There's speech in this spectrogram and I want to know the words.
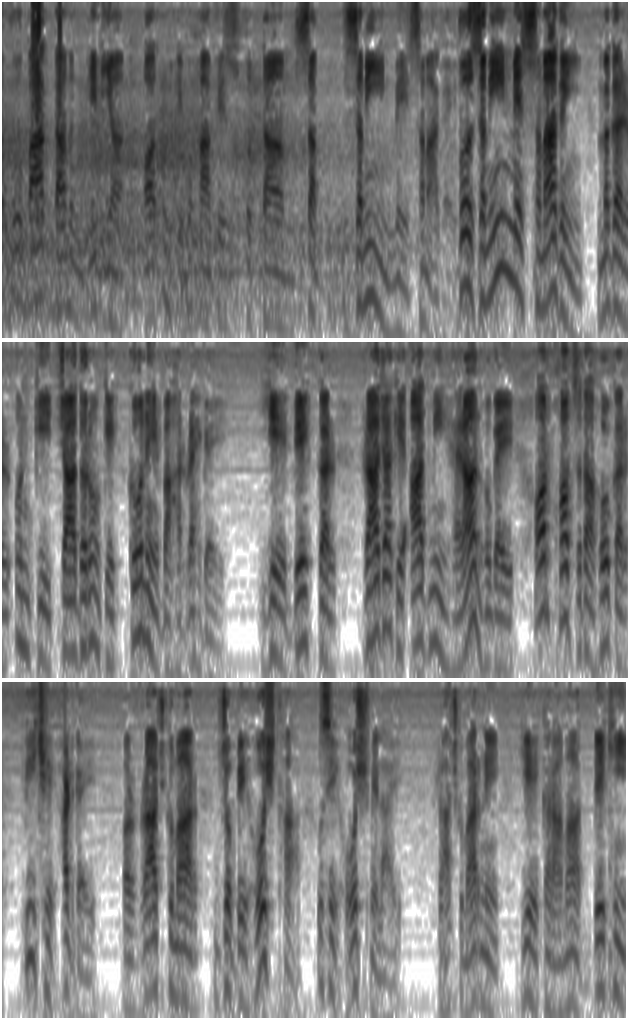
और वो पाक दामन बीबियाँ और उनके मुहाफिज खुदाम सब ज़मीन में समा गए। वो ज़मीन में समा गईं, मगर उनकी चादरों के कोने बाहर रह गए। ये देखकर राजा के आदमी हैरान हो गए और खौफजदा होकर पीछे हट गए और राजकुमार जो बेहोश था, उसे होश में लाए। राजकुमार ने ये करामात देखी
